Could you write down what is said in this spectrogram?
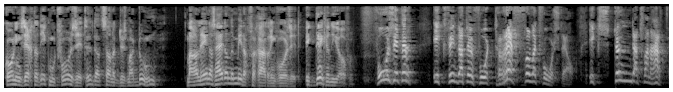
Koning zegt dat ik moet voorzitten, dat zal ik dus maar doen. Maar alleen als hij dan de middagvergadering voorzit. Ik denk er niet over. Voorzitter, ik vind dat een voortreffelijk voorstel. Ik steun dat van harte.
